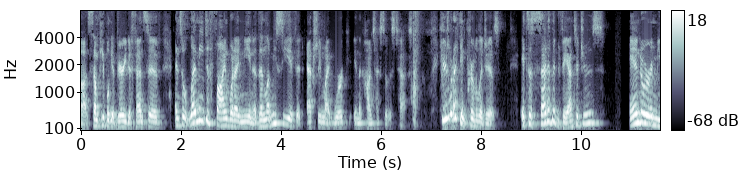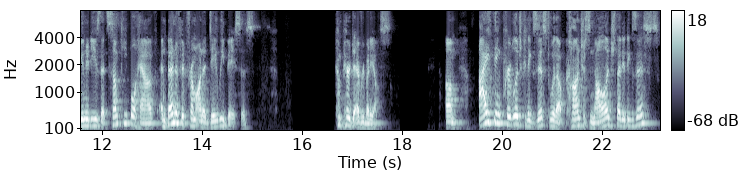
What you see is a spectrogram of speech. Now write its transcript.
Uh, some people get very defensive. And so let me define what I mean, and then let me see if it actually might work in the context of this text. Here's what I think privilege is it's a set of advantages and or immunities that some people have and benefit from on a daily basis compared to everybody else. Um, I think privilege can exist without conscious knowledge that it exists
